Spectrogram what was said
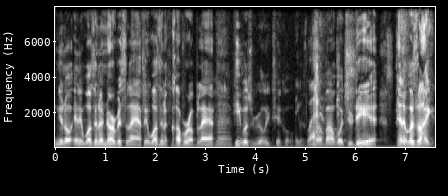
You know, and it wasn't a nervous laugh. It wasn't a cover up laugh. Mm-hmm. He was really tickled He was laughing. about what you did. And it was like,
